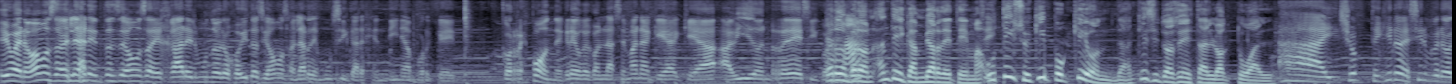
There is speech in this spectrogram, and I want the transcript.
Y bueno, vamos a hablar entonces, vamos a dejar el mundo de los jueguitos y vamos a hablar de música argentina porque corresponde, creo que con la semana que, ha- que ha habido en redes y con... Perdón, Ajá. perdón, antes de cambiar de tema, Sí. ¿usted y su equipo qué onda? ¿Qué situación está en lo actual? Ay, yo te quiero decir, pero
